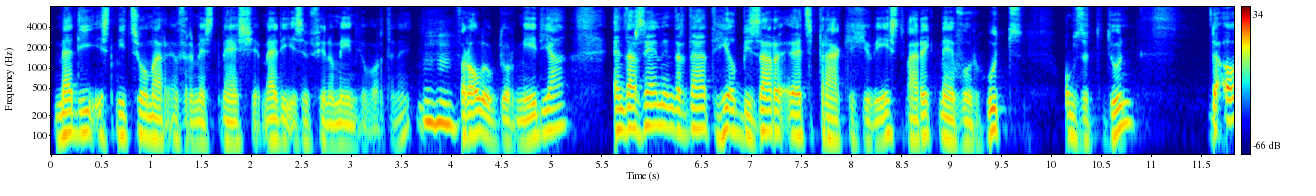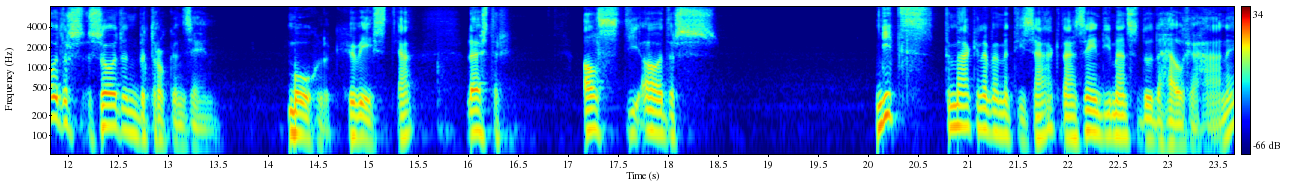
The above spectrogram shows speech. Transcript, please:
Maddie is niet zomaar een vermist meisje. Maddie is een fenomeen geworden. Hè? Vooral ook door media. En daar zijn inderdaad heel bizarre uitspraken geweest waar ik mij voor hoed om ze te doen. De ouders zouden betrokken zijn. Mogelijk, geweest. Ja? Luister, als die ouders niets te maken hebben met die zaak, dan zijn die mensen door de hel gegaan. Hè?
